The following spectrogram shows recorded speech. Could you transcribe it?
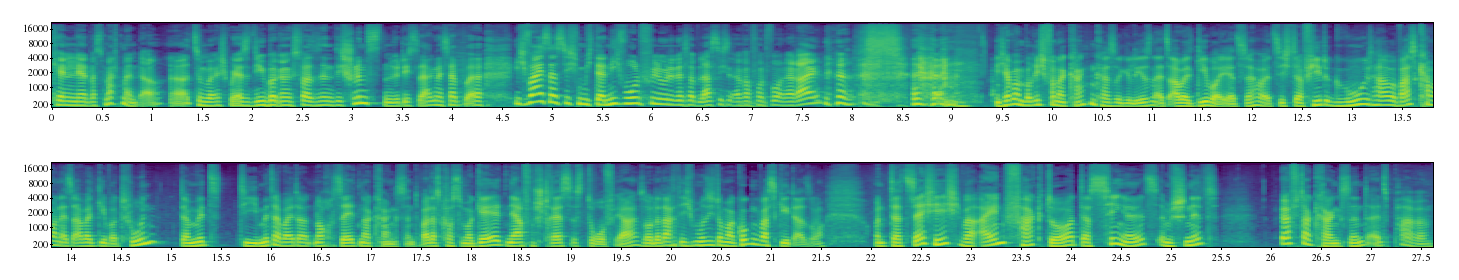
kennenlernt, was macht man da? Ja, zum Beispiel. Also die Übergangsphasen sind die schlimmsten, würde ich sagen. Deshalb, äh, ich weiß, dass ich mich da nicht wohlfühlen würde, deshalb lasse ich es einfach von vornherein. ich habe einen Bericht von der Krankenkasse gelesen, als Arbeitgeber jetzt, ja, als ich da viel gegoogelt habe, was kann man als Arbeitgeber tun, damit die Mitarbeiter noch seltener krank sind. Weil das kostet immer Geld, Nervenstress ist doof. Ja? So, da dachte ich, muss ich doch mal gucken, was geht da so. Und tatsächlich war ein Faktor, dass Singles im Schnitt öfter krank sind als Paare.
